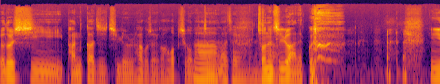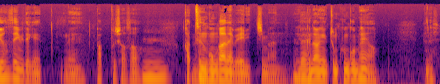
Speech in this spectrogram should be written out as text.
8시 반까지 진료를 하고 저희가 허겁지겁 아, 했잖아요. 맞아요. 네. 저는 아. 진료 안 했고요. 이 선생님이 되게 네, 바쁘셔서 음, 같은 음. 공간에 매일 있지만 네, 네. 근황이 좀 궁금해요. 사실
